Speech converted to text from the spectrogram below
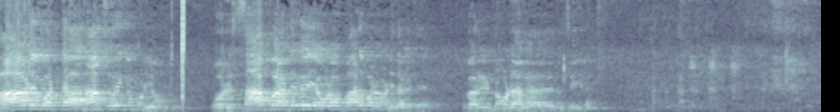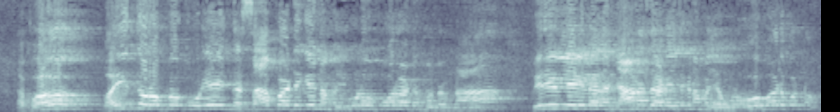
பாடுபட்டால் தான் சுவைக்க முடியும். ஒரு சாப்பாட்டுக்கு எவ்வளோ பாடுபட வேண்டியதாகுது இப்போ இன்னும் கூட அங்கே இது செய்யல. அப்போ வயிற்று ரொப்பக்கூடிய இந்த சாப்பாட்டுக்கே நம்ம இவ்வளோ போராட்டம் பண்ணுறோம்னா பிறவியே இல்லாத ஞானத்தை அடையிறதுக்கு நம்ம எவ்வளோ பாடு பண்ணோம்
